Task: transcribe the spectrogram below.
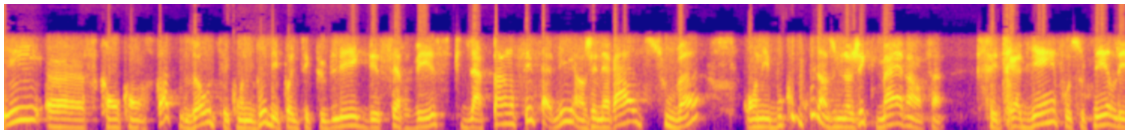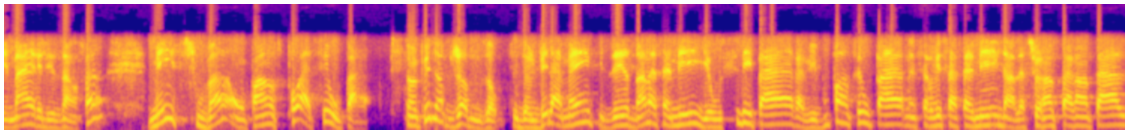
Et euh, ce qu'on constate, nous autres, c'est qu'au niveau des politiques publiques, des services, puis de la pensée famille en général, souvent, on est beaucoup, beaucoup dans une logique mère-enfant. C'est très bien, il faut soutenir les mères et les enfants, mais souvent, on pense pas assez aux pères. C'est un peu notre job, nous autres, c'est de lever la main et de dire, dans la famille, il y a aussi des pères. Avez-vous pensé aux pères d'un service à la famille, dans l'assurance parentale,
